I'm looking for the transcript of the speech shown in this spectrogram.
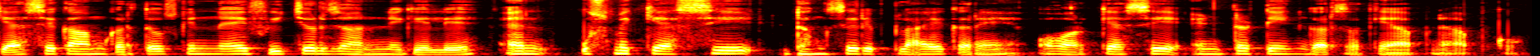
कैसे काम करते हैं उसके नए फीचर जानने के लिए एंड उसमें कैसे ढंग से रिप्लाई करें और कैसे एंटरटेन कर सकें अपने आप को।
